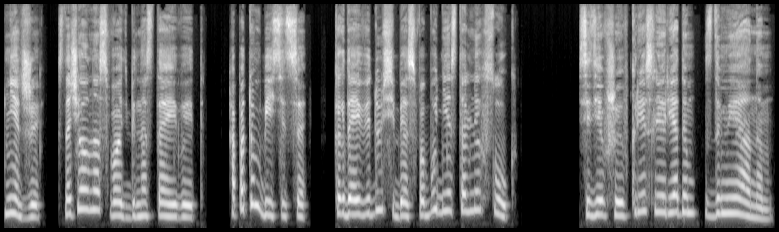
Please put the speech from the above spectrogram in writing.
Нет же, сначала на свадьбе настаивает, а потом бесится, когда я веду себя свободнее остальных слуг. Сидевшая в кресле рядом с Дамианом,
